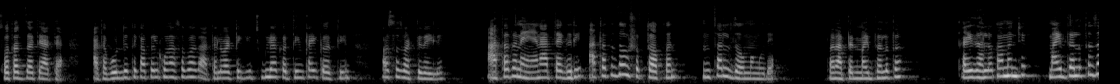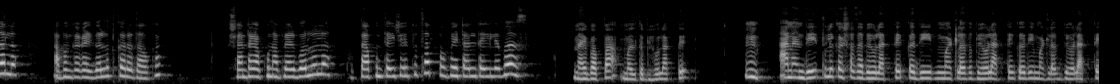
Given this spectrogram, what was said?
स्वतःच जाते आता. आता बोलते ते का आपल्याला कोणासोबत? आपल्याला वाटते की चुगल्या करतील काय करतील. असंच वाटते राहिले आता तर नाही आहे ना आता घरी. आता तर जाऊ शकतो आपण. चालू जाऊ मग उद्या. पण आता माहीत झालं तर? काही झालं का म्हणजे? माहीत झालं तर झालं. आपण का काही गलत करत आहो का? शांत काकून आपल्याला बोलवलं. फक्त आपण त्याच्या इथं चाललो भेटायला त्याला बस. नाही बाप्पा मला तर भेव लागते. आनंदी तुला कशाचा भेव लागते? कधी म्हटलं तर भेव लागते कधी म्हटलं तर भेव लागते.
